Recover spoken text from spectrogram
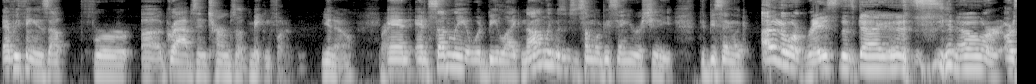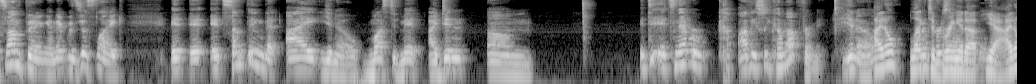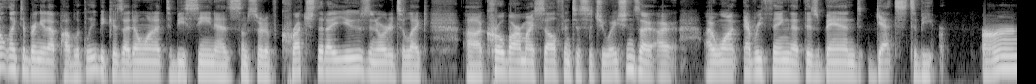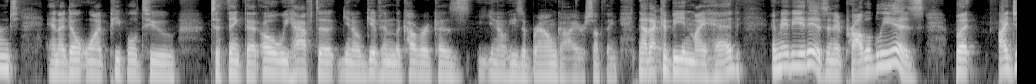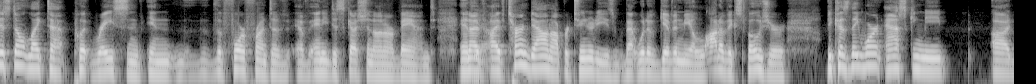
Everything is up for uh, grabs in terms of making fun of them. You know. And and suddenly it would be like not only was it someone be saying you were shitty, they'd be saying like I don't know what race this guy is, you know, or or something, and it was just like it, it it's something that I you know must admit I didn't um it, it's never obviously come up for me you know I don't like to bring it up. level. Yeah, I don't like to bring it up publicly because I don't want it to be seen as some sort of crutch that I use in order to like uh, crowbar myself into situations. I, I I want everything that this band gets to be earned, and I don't want people to to think that oh we have to you know give him the cover because you know he's a brown guy or something. Now that could be in my head, and maybe it is, and it probably is, but I just don't like to put race in, in the forefront of, of any discussion on our band. And I've, I've turned down opportunities that would have given me a lot of exposure because they weren't asking me uh,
